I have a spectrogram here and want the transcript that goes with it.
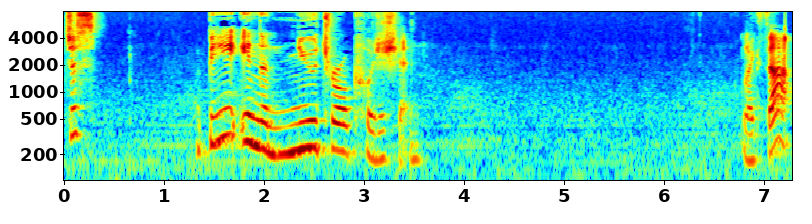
just be in a neutral position. Like that.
